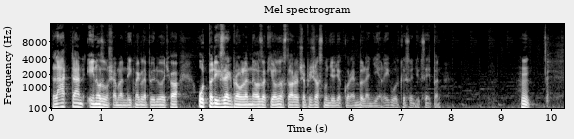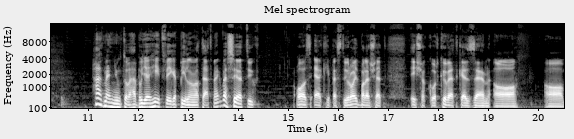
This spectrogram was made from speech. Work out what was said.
láttán én azon sem lennék meglepődő, hogyha ott pedig Zach Brown lenne az, aki az asztalra csap, és azt mondja, hogy akkor ebből ennyi elég volt, köszönjük szépen. Hm. Hát menjünk tovább. Ugye a hétvége pillanatát megbeszéltük, az elképesztő rajtbaleset, és akkor következzen a, a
